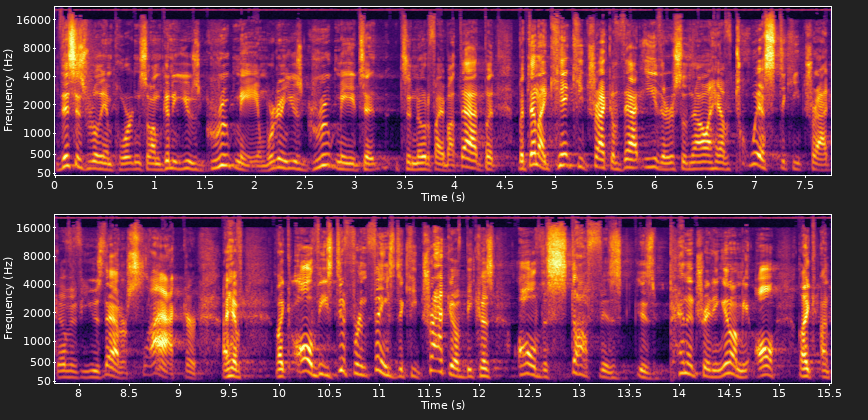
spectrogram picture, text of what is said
this is really important. So I'm going to use GroupMe, and we're going to use GroupMe to, to notify about that. But, but then I can't keep track of that either, so now I have Twist to keep track of if you use that, or Slack, or I have like all these different things to keep track of because all the stuff is, is penetrating in on me. All like I'm,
